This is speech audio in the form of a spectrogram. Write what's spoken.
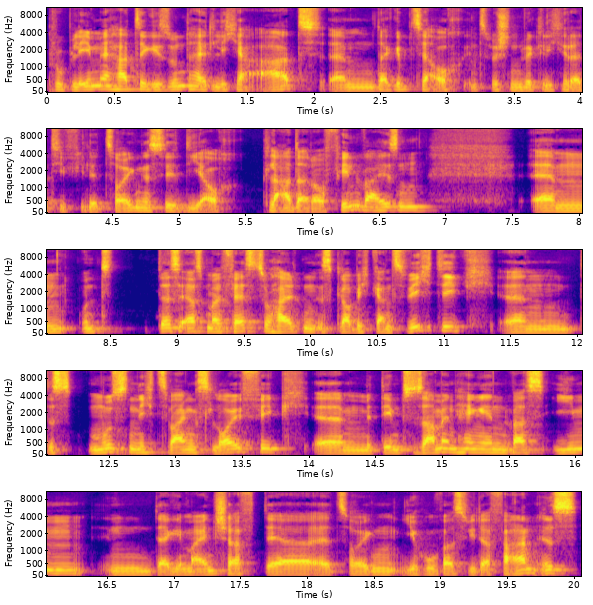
Probleme hatte, gesundheitlicher Art. Ähm, da gibt es ja auch inzwischen wirklich relativ viele Zeugnisse, die auch klar darauf hinweisen. Ähm, und das erstmal festzuhalten, ist, glaube ich, ganz wichtig. Ähm, das muss nicht zwangsläufig ähm, mit dem zusammenhängen, was ihm in der Gemeinschaft der äh, Zeugen Jehovas widerfahren ist.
